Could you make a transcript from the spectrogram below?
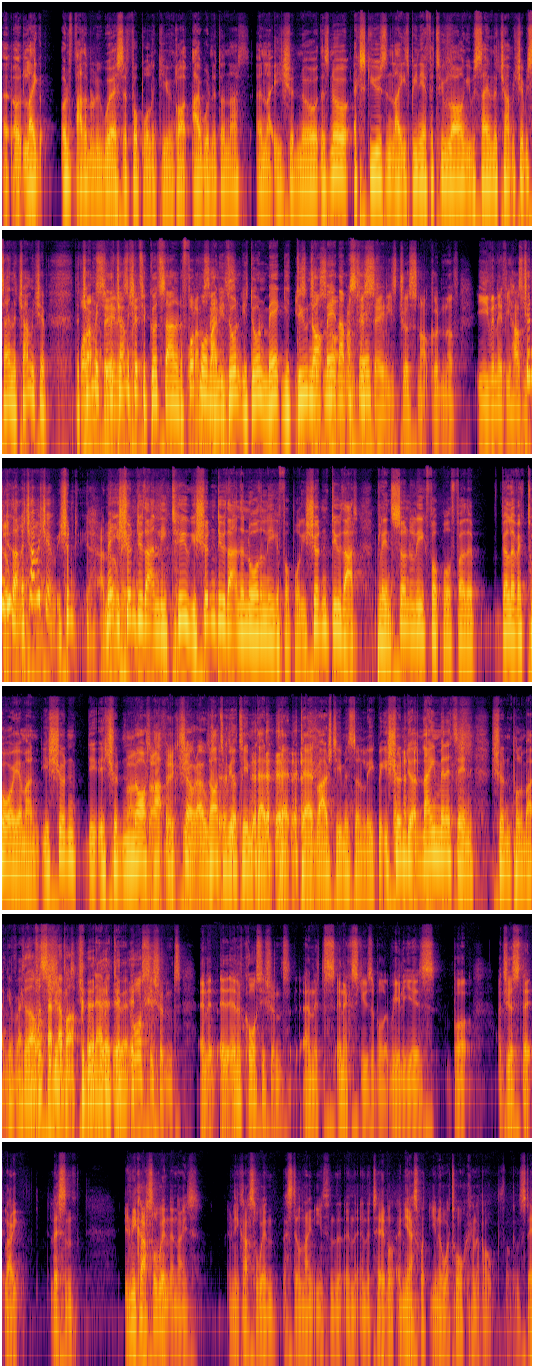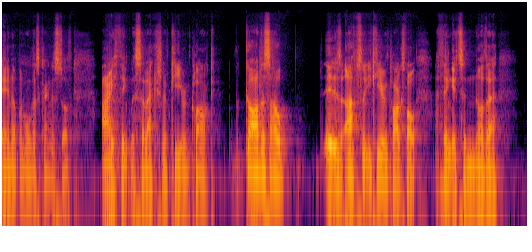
uh, uh, like, unfathomably worse at football than Ciaran Clark. I wouldn't have done that. And like, he should know. There's no excuse. And like, he's been here for too long. He was signing the championship. He's signing the championship. The What championship. saying The is, championship's mate, a good standard of football, man. You don't. You don't make. You do not make that mistake. I'm just saying he's just not good enough. Even if he hasn't shouldn't do that in the done. championship. You shouldn't, Yeah, mate. You mate. shouldn't do that in League Two. You shouldn't do that in the Northern League of Football. You shouldn't do that playing Sunday League football for the Villa Victoria, man. You shouldn't. It should not that happen. Shout out. Not a real team. Dead, dead, dead Raj team in Sunday League. But you shouldn't do it. Nine minutes in, shouldn't pull him back and give record. that was centre back. Should never do it. Of course you shouldn't, and it, and of course you shouldn't, and it's inexcusable. It really is. But I just think, like, listen, if Newcastle win tonight, if Newcastle win, they're still 19th in the in the, in the table. And yes, what you know, we're talking about fucking staying up and all this kind of stuff. I think the selection of Ciaran Clark, regardless of how it is absolutely Ciaran Clark's fault, I think it's another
